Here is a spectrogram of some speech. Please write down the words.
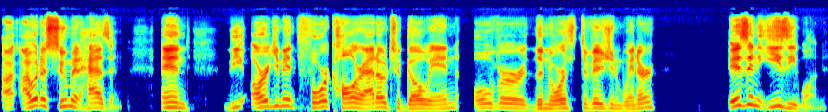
I, I would assume it hasn't. And the argument for Colorado to go in over the North Division winner is an easy one.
